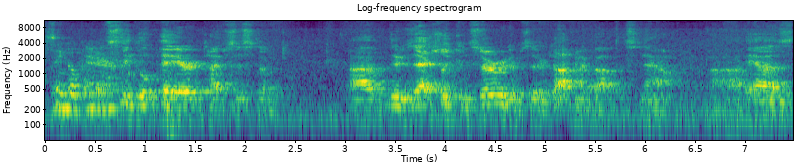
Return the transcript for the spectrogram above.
Single payer. single payer type system? Uh, There's actually conservatives that are talking about this now uh, as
